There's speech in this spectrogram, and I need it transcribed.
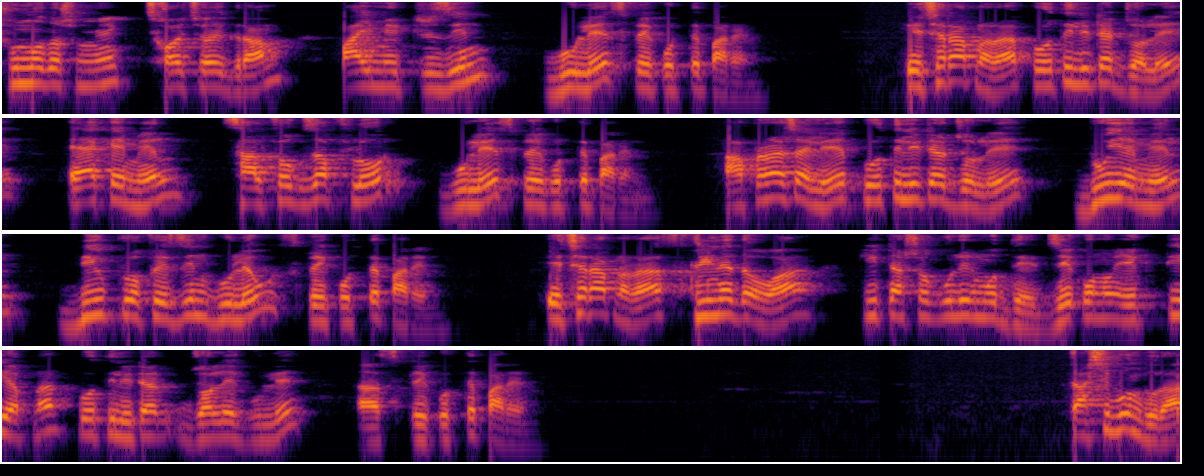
শূন্য দশমিক ছয় ছয় গ্রাম পাইমেট্রিজিন গুলে স্প্রে করতে পারেন। এছাড়া আপনারা প্রতি লিটার জলে এক এম এল সালফোক্সা ফ্লোর গুলে স্প্রে করতে পারেন। আপনারা চাইলে প্রতি লিটার জলে দুই এম এল বিউপ্রোফেজিন গুলেও স্প্রে করতে পারেন। এছাড়া আপনারা স্ক্রিনে দেওয়া কীটনাশকগুলির মধ্যে যে কোনো একটি আপনার প্রতি লিটার জলে গুলে স্প্রে করতে পারেন। চাষি বন্ধুরা,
